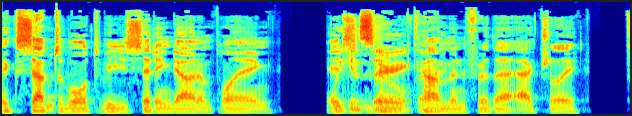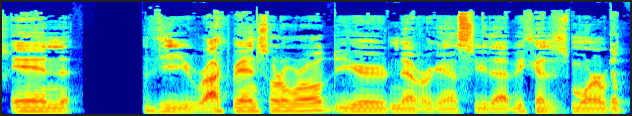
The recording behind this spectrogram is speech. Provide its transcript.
acceptable to be sitting down and playing. It's very common for that actually. In the rock band sort of world, you're never going to see that because it's more. Nope.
